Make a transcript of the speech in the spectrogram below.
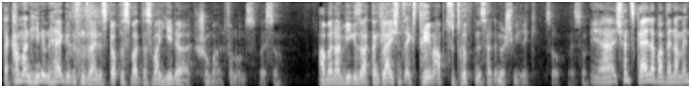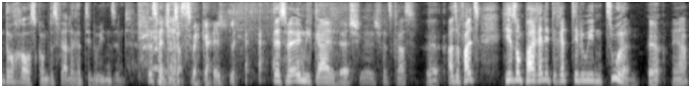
da kann man hin und her gerissen sein. Ich glaube, das war, das war jeder schon mal von uns, weißt du. Aber dann, wie gesagt, dann gleich ins Extrem abzudriften, ist halt immer schwierig, so, weißt du. Ja, ich find's geil, aber wenn am Ende doch rauskommt, dass wir alle Reptiloiden sind. Das krass. Das wäre geil. Das wäre irgendwie geil. Ich, ich find's krass. Ja. Also, falls hier so ein paar Reptiloiden zuhören, Ja. ja,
